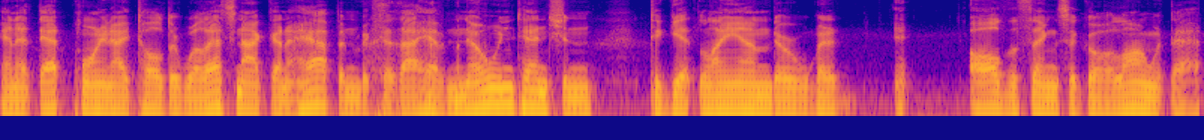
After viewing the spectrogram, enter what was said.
And at that point, I told her, Well, that's not going to happen because I have no intention to get land or what, all the things that go along with that.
